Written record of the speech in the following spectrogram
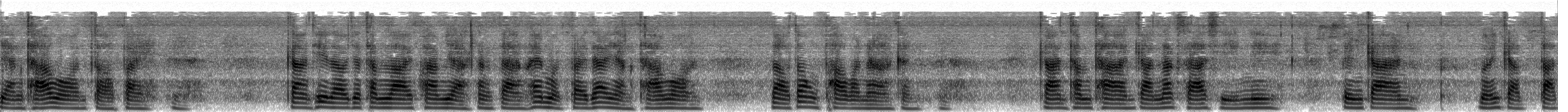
อย่างถาวรต่อไป การที่เราจะทำลายความอยากต่างๆ ให้หมดไปได้อย่างถาวร เราต้องภาวนากัน การทำทานการรักษาศีลนี้ เป็นการเหมือนกับตัด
